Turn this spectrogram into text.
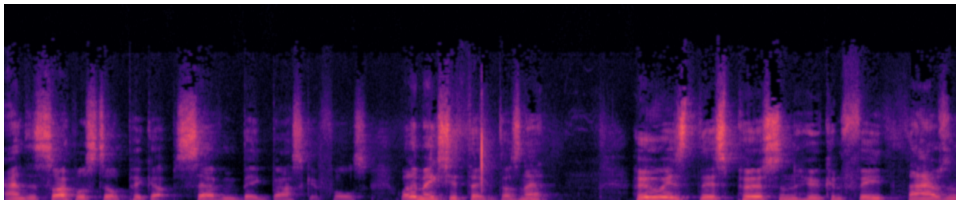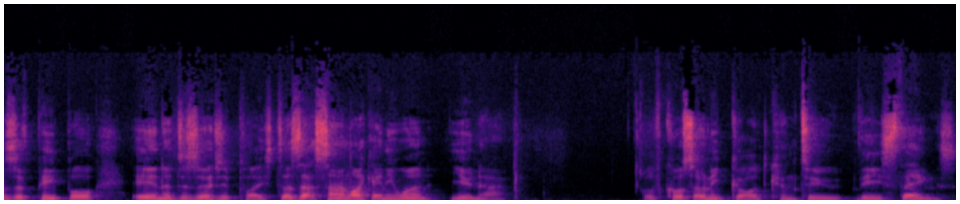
And the disciples still pick up seven big basketfuls. Well, it makes you think, doesn't it? Who is this person who can feed thousands of people in a deserted place? Does that sound like anyone you know? Well, of course, only God can do these things.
